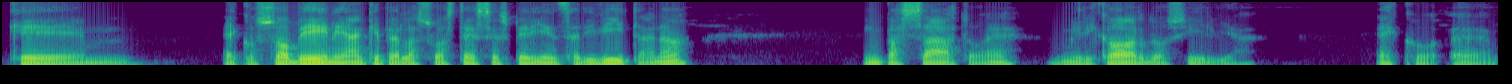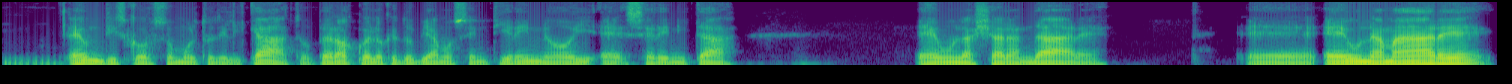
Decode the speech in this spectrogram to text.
che ecco, so bene anche per la sua stessa esperienza di vita, no? in passato, eh? Mi ricordo Silvia. Ecco, ehm, è un discorso molto delicato, però quello che dobbiamo sentire in noi è serenità, è un lasciare andare, è, è un amare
